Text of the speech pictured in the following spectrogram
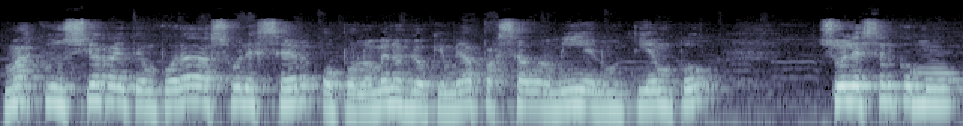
más que un cierre de temporada suele ser, o por lo menos lo que me ha pasado a mí en un tiempo, suele ser como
